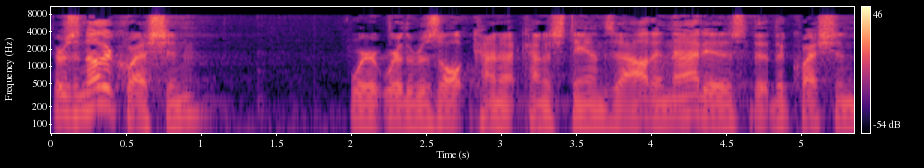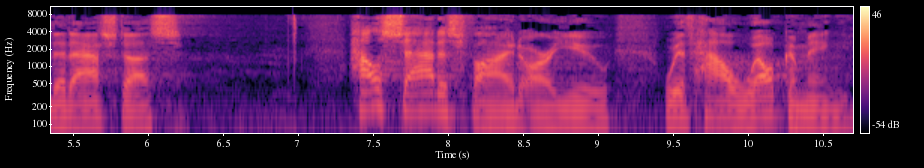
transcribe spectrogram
There's another question where, where the result kind of stands out, and that is the, the question that asked us, how satisfied are you with how welcoming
